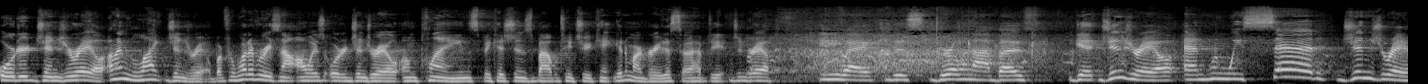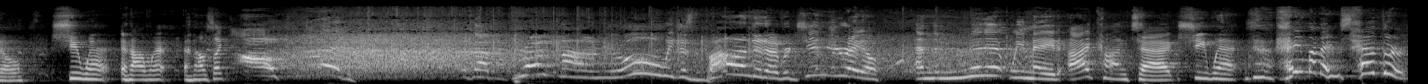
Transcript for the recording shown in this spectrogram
ordered ginger ale. I don't like ginger ale, but for whatever reason, I always order ginger ale on planes because she's a Bible teacher, you can't get a margarita, so I have to get ginger ale. Anyway, this girl and I both get ginger ale, and when we said ginger ale, she went, and I went, and I was like, oh, good. I broke my own rule. We just bonded over ginger ale. And the minute we made eye contact, she went, Hey, my name's Heather.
